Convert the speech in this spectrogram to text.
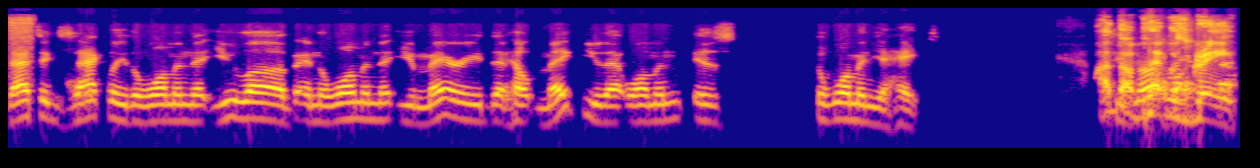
That's exactly the woman that you love, and the woman that you married that helped make you that woman is the woman you hate. I She's thought that was like great.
